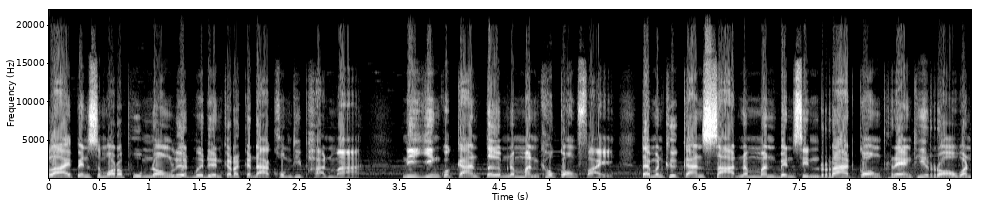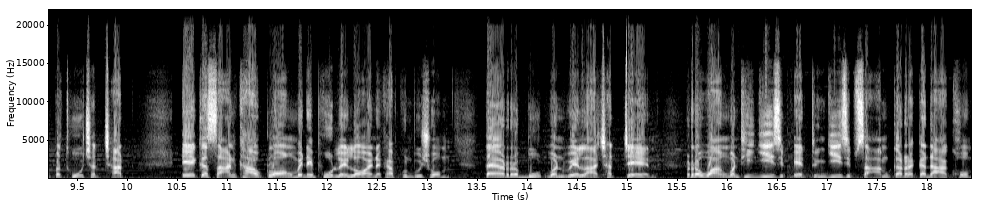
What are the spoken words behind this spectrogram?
กลายเป็นสมรภูมินองเลือดเมื่อเดือนกรกฎาคมที่ผ่านมานี่ยิ่งกว่าการเติมน้ำมันเข้ากองไฟ แต่มันคือการสาดน้ำมันเบนซินราดกองแพรงที่รอวันปะทุชัดๆ เอกสารข่าวกรองไม่ได้พูดลอยๆนะครับคุณผู้ชม แต่ระบุวันเวลาชัดเจน ระหว่างวันที่ 21 ถึง 23 กรกฎาคม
